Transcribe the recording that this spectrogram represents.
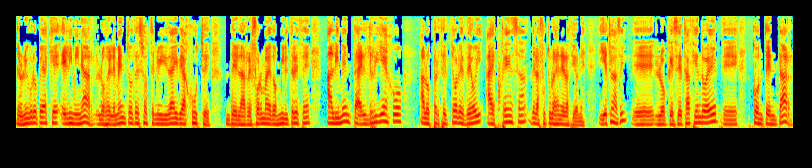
de la Unión Europea es que eliminar los elementos de sostenibilidad y de ajuste de la reforma de 2013 alimenta el riesgo a los perceptores de hoy a expensa de las futuras generaciones. Y esto es así. Eh, lo que se está haciendo es eh, contentar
